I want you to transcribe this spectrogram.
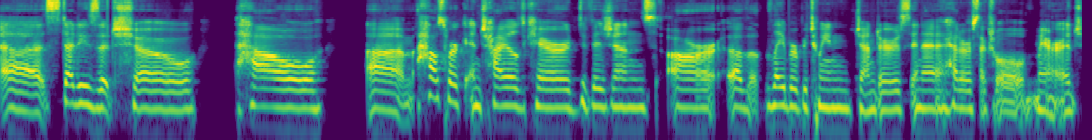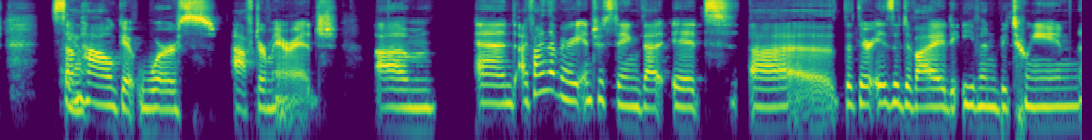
uh, studies that show how um, housework and childcare divisions are of labor between genders in a heterosexual marriage somehow yeah. get worse after marriage. Um, and I find that very interesting that it uh, that there is a divide even between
